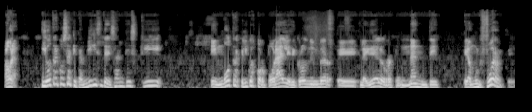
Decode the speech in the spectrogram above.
Ahora, Y otra cosa que también es interesante es que en otras películas corporales de Cronenberg, eh, la idea de lo repugnante era muy fuerte.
